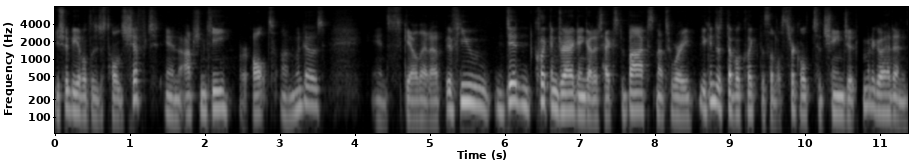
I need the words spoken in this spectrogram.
you should be able to just hold Shift and Option key or Alt on Windows and scale that up. If you did click and drag and got a text box, not to worry, you can just double click this little circle to change it. I'm gonna go ahead and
